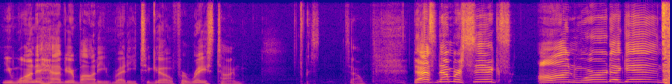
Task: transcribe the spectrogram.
You want to have your body ready to go for race time. So that's number six. Onward again.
